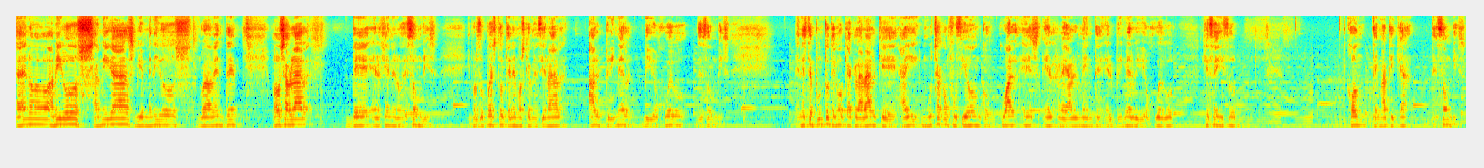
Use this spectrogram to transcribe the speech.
Bueno, amigos, amigas, bienvenidos nuevamente. Vamos a hablar del género de zombies. Y por supuesto tenemos que mencionar al primer videojuego de zombies. En este punto tengo que aclarar que hay mucha confusión con cuál es el, realmente el primer videojuego que se hizo con temática de zombies.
